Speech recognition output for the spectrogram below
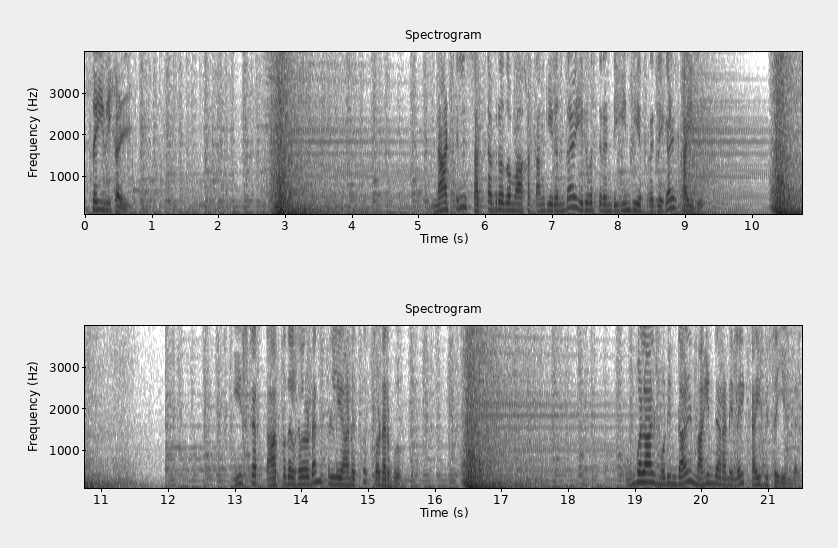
செய்திகள். நாட்டில் சட்டவிரோதமாக தங்கியிருந்த இருபத்தி ரெண்டு இந்திய பிரஜைகள் கைது. ஈஸ்டர் தாக்குதல்களுடன் பிள்ளையானுக்கு தொடர்பு. உங்களால் முடிந்தால் மகிந்த ரணிலை கைது செய்யுங்கள்.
